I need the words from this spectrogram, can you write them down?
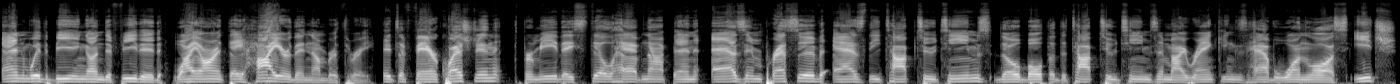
and with being undefeated, why aren't they higher than number three? It's a fair question. For me, they still have not been as impressive as the top two teams, though both of the top two teams in my rankings have one loss each.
